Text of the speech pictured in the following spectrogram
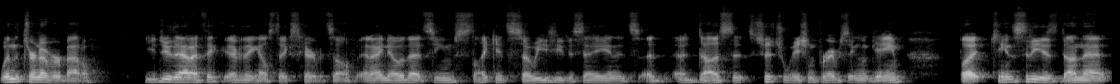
win the turnover battle you do that, I think everything else takes care of itself. And I know that seems like it's so easy to say, and it's a, a dust situation for every single game. But Kansas City has done that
